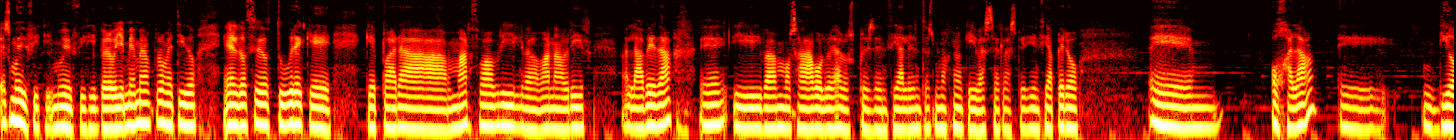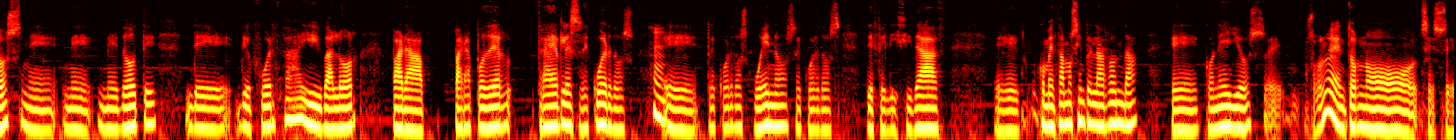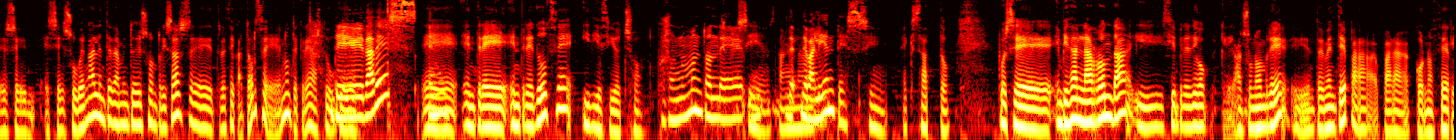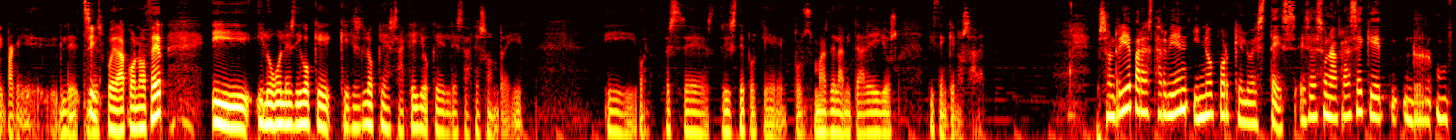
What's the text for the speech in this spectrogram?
Es, muy difícil, muy difícil. Pero oye, me, me han prometido en el 12 de octubre que, que para marzo o abril van a abrir la veda eh, y vamos a volver a los presenciales. Entonces me imagino que iba a ser la experiencia, pero eh, ojalá eh, Dios me, me, dote de, de, fuerza y valor para, para poder traerles recuerdos, hmm. recuerdos buenos, recuerdos de felicidad. comenzamos siempre la ronda eh, con ellos. Eh, son en torno. Se, se, se, suben al entrenamiento de sonrisas 13-14, eh, no te creas tú. ¿De edades? entre, entre 12 y 18. Pues son un montón de, de, valientes. Sí, exacto pues eh, empiezan la ronda y siempre les digo que digan su nombre, evidentemente, para, para conocer, para que les pueda conocer. Y, y, luego les digo qué es lo que es aquello que les hace sonreír y bueno, es, triste porque pues más de la mitad de ellos dicen que no saben. Sonríe para estar bien y no porque lo estés. Esa es una frase que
